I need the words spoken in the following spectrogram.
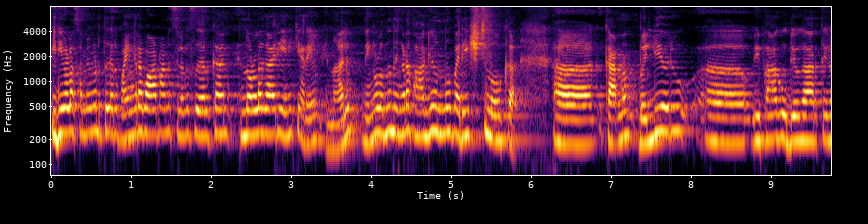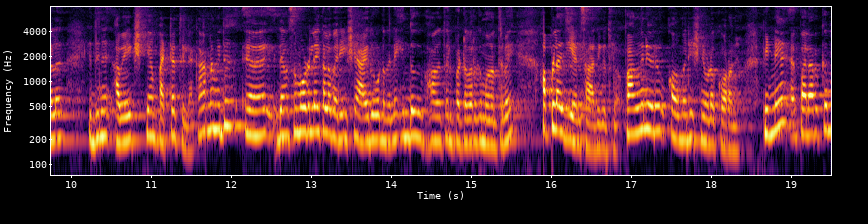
ഇനിയുള്ള സമയം കൊണ്ട് തീർ ഭയങ്കര പാടാണ് സിലബസ് തീർക്കാൻ എന്നുള്ള കാര്യം എനിക്കറിയാം. എന്നാലും നിങ്ങളൊന്ന് നിങ്ങളുടെ ഭാഗ്യം ഒന്ന് പരീക്ഷിച്ച് നോക്കുക. കാരണം വലിയൊരു വിഭാഗം ഉദ്യോഗാർത്ഥികൾ ഇതിന് അപേക്ഷിക്കാൻ പറ്റത്തില്ല. കാരണം ഇത് ദേവസ്വം ബോർഡിലേക്കുള്ള പരീക്ഷ ആയതുകൊണ്ട് തന്നെ ഹിന്ദു വിഭാഗത്തിൽപ്പെട്ടവർക്ക് മാത്രമേ അപ്ലൈ ചെയ്യാൻ സാധിക്കത്തുള്ളൂ. അപ്പോൾ അങ്ങനെ ഒരു കോമ്പറ്റീഷൻ ഇവിടെ കുറഞ്ഞു. പിന്നെ പലർക്കും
